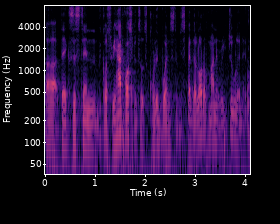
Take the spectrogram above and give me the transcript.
uh, the existing, because we had hospitals, Kolibwens, we spent a lot of money retooling it.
